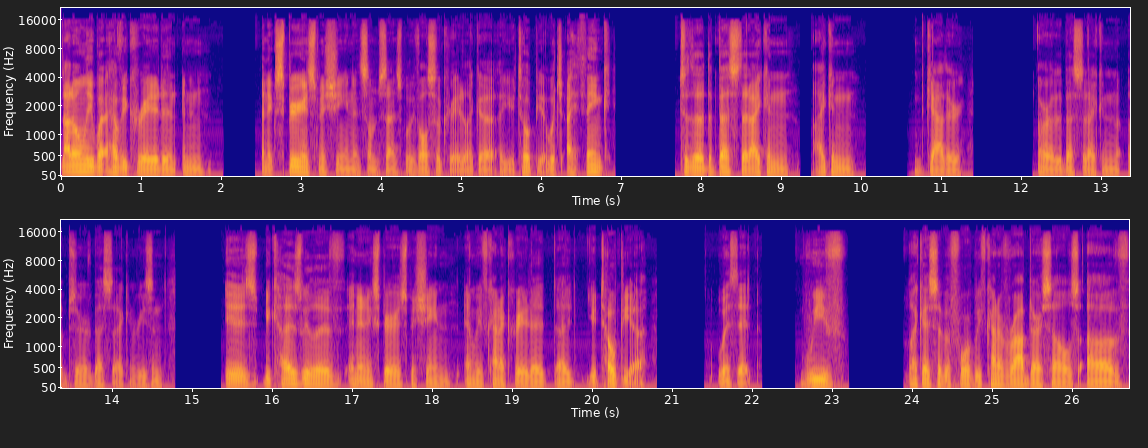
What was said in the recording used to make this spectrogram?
not only what have we created an, an an experience machine in some sense, but we've also created like a, a utopia, which I think, to the the best that I can I can gather, or the best that I can observe, best that I can reason, is because we live in an experience machine and we've kind of created a, a utopia with it. We've, like I said before, we've kind of robbed ourselves of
